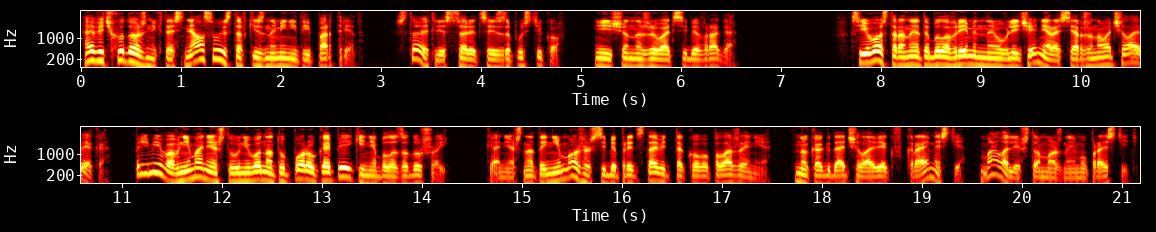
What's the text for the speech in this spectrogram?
А ведь художник-то снял с выставки знаменитый портрет. Стоит ли ссориться из-за пустяков и еще наживать себе врага? С его стороны это было временное увлечение рассерженного человека. Прими во внимание, что у него на ту пору копейки не было за душой. Конечно, ты не можешь себе представить такого положения, но когда человек в крайности, мало ли что можно ему простить.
